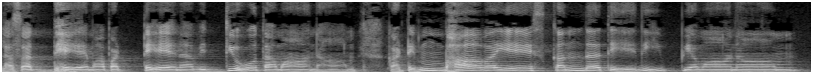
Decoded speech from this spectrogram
लसद्धेमपट्टेन विद्योतमानां कटिं भावये स्कन्दते दीप्यमानाम्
